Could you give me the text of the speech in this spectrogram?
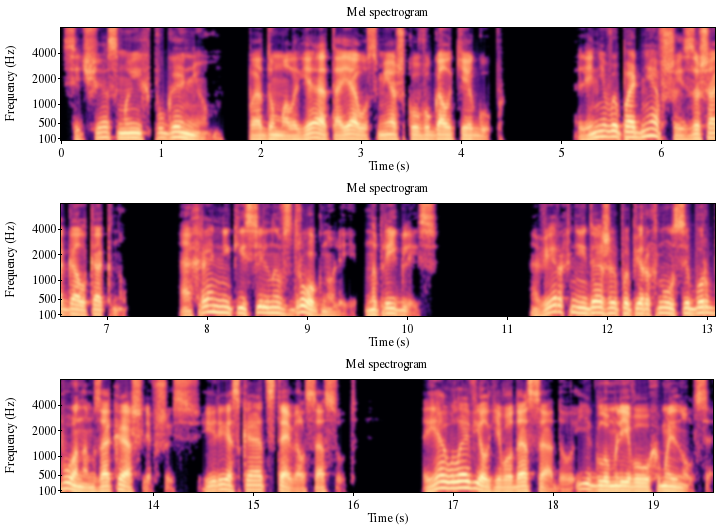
«Сейчас мы их пуганем», — подумал я, тая усмешку в уголке губ. Лениво поднявшись, зашагал к окну. Охранники сильно вздрогнули, напряглись. Верхний даже поперхнулся бурбоном, закашлявшись, и резко отставил сосуд. Я уловил его досаду и глумливо ухмыльнулся.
